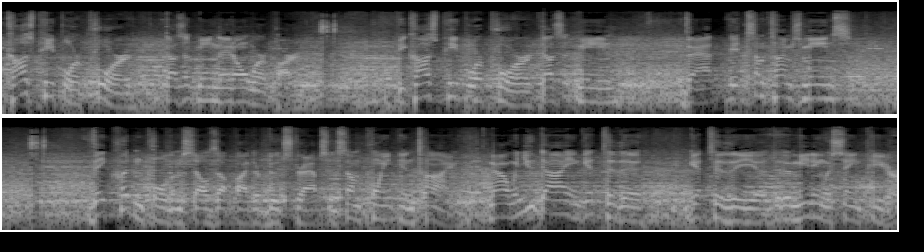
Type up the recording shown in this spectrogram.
because people are poor doesn't mean they don't work hard. Because people are poor doesn't mean that it sometimes means they couldn't pull themselves up by their bootstraps at some point in time. Now, when you die and get to the get to the, uh, the meeting with St. Peter,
